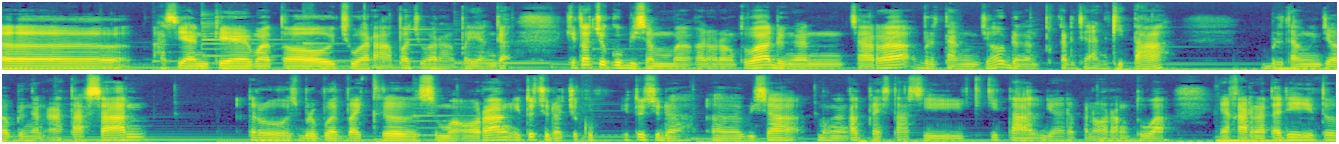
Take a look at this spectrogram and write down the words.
uh, Asian Game atau juara apa juara apa ya enggak kita cukup bisa membanggakan orang tua dengan cara bertanggung jawab dengan pekerjaan kita bertanggung jawab dengan atasan terus berbuat baik ke semua orang itu sudah cukup itu sudah uh, bisa mengangkat prestasi kita di hadapan orang tua. Ya karena tadi itu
